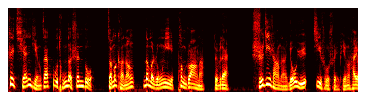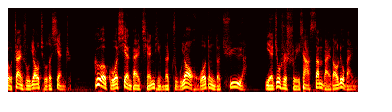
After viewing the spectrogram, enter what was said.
这潜艇在不同的深度，怎么可能那么容易碰撞呢？对不对？实际上呢，由于技术水平还有战术要求的限制，各国现代潜艇的主要活动的区域啊，也就是水下三百到六百米。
